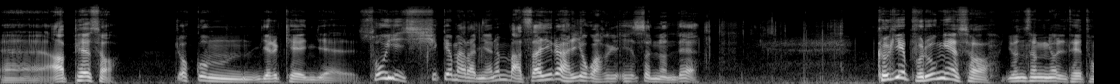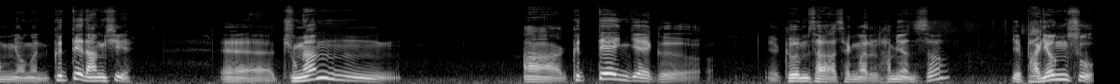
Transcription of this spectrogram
에, 앞에서 조금 이렇게 이제 소위 쉽게 말하면은 마사지를 하려고 했었는데 거기에 불응해서 윤석열 대통령은 그때 당시 에, 중앙 아 그때 이제 그 예, 검사 생활을 하면서 예, 박영수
